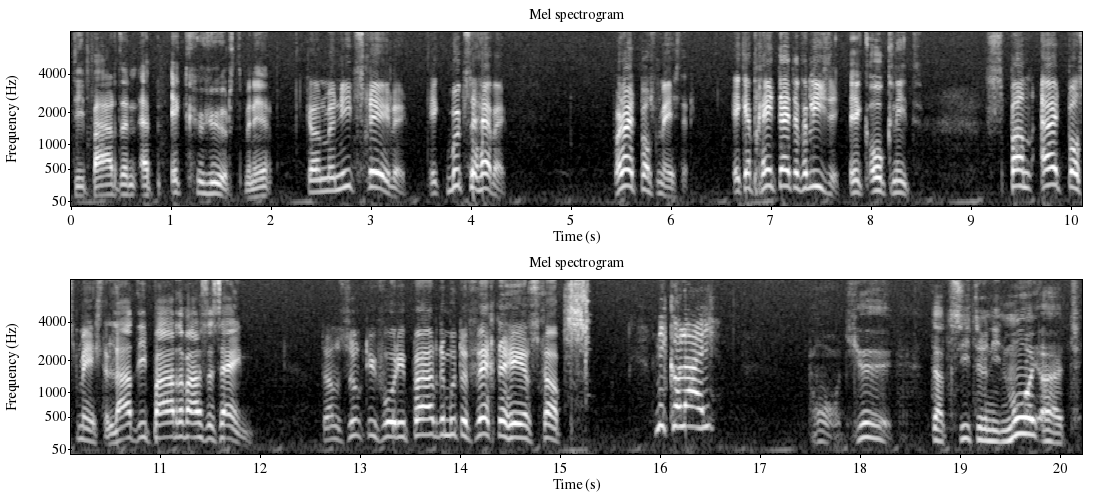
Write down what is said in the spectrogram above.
Die paarden heb ik gehuurd, meneer. Kan me niet schelen. Ik moet ze hebben. Vooruit, postmeester. Ik heb geen tijd te verliezen. Ik ook niet. Span uit, postmeester. Laat die paarden waar ze zijn. Dan zult u voor uw paarden moeten vechten, heerschap. Nicolai, Oh, dieu, dat ziet er niet mooi uit.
